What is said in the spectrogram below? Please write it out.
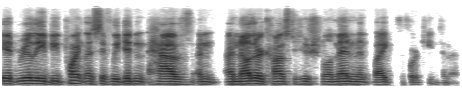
it really be pointless if we didn't have an, another constitutional amendment like the Fourteenth Amendment?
